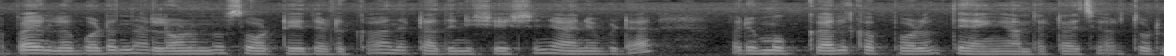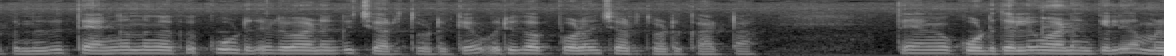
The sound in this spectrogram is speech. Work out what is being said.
അപ്പോൾ എല്ലാം കൂടെ നല്ലോണം ഒന്ന് സോട്ട് ചെയ്തെടുക്കുക. എന്നിട്ട് അതിന് ശേഷം ഞാനിവിടെ ഒരു മുക്കാൽ കപ്പോളം തേങ്ങ എന്നിട്ടാണ് ചേർത്ത് കൊടുക്കുന്നത്. തേങ്ങ നിങ്ങൾക്ക് കൂടുതൽ വേണമെങ്കിൽ ചേർത്ത് കൊടുക്കുക ഒരു കപ്പോളം ചേർത്ത് കൊടുക്കുക കേട്ടോ. തേങ്ങ കൂടുതൽ വേണമെങ്കിൽ നമ്മൾ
